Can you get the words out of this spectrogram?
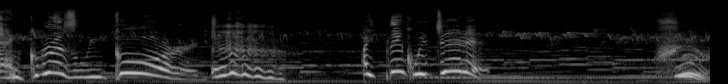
And grizzly gorge. Ugh. I think we did it. Phew.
